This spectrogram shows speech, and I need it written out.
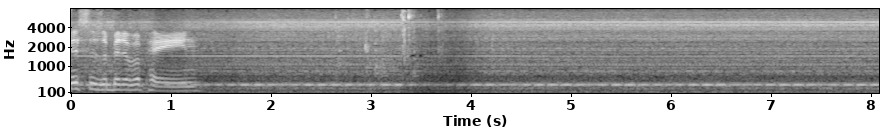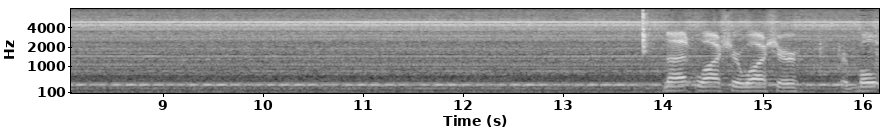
This is a bit of a pain. Nut washer washer or bolt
